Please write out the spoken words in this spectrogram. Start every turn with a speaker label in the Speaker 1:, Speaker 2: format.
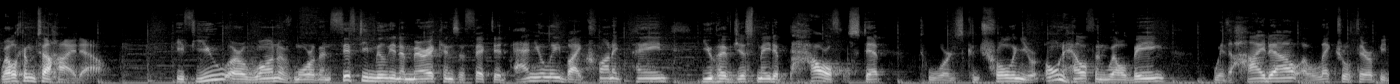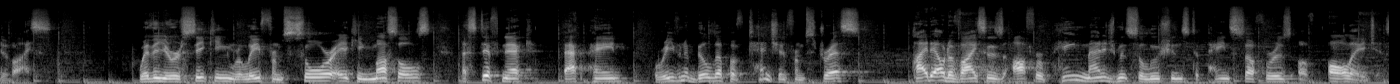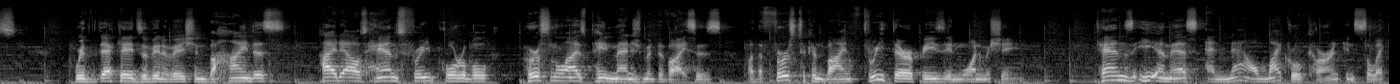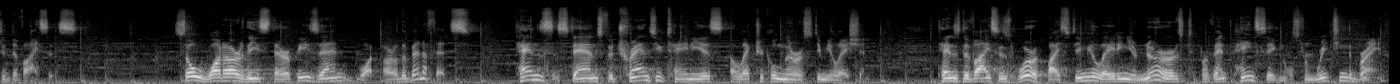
Speaker 1: Welcome to HiDow. If you are one of more than 50 million Americans affected annually by chronic pain, you have just made a powerful step towards controlling your own health and well-being with a HiDow electrotherapy device. Whether you're seeking relief from sore, aching muscles, a stiff neck, back pain, or even a buildup of tension from stress, HiDow devices offer pain management solutions to pain sufferers of all ages. With decades of innovation behind us, HiDow's hands-free, portable, personalized pain management devices are the first to combine three therapies in one machine. TENS, EMS, and now microcurrent in selected devices. So what are these therapies and what are the benefits? TENS stands for Transcutaneous Electrical Nerve Stimulation. TENS devices work by stimulating your nerves to prevent pain signals from reaching the brain.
